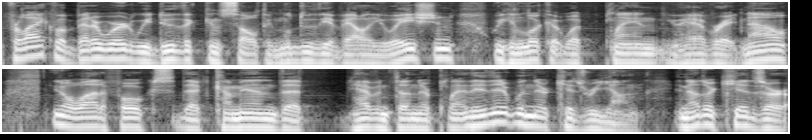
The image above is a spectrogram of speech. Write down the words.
For lack of a better word, we do the consulting. We'll do the evaluation. We can look at what plan you have right now. You know, a lot of folks that come in that haven't done their plan. They did it when their kids were young, and other kids are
